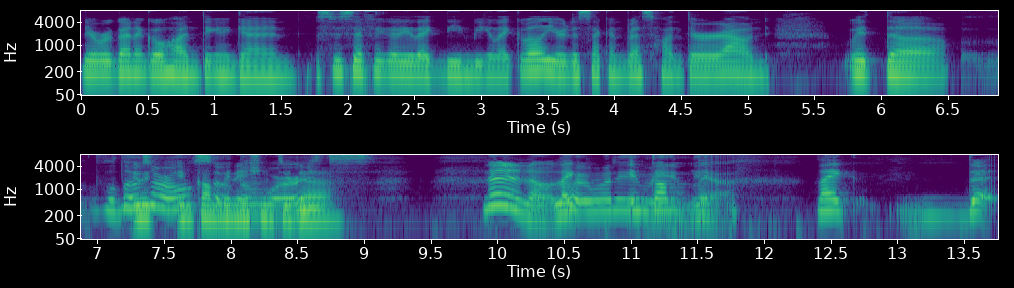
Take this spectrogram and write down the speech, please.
they were gonna go hunting again. Specifically, like Dean being like, "Well, you're the second best hunter around," with the well, those with, are also in combination the words. to the. No, no, no. Like, what do you in com- mean? yeah. Like the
